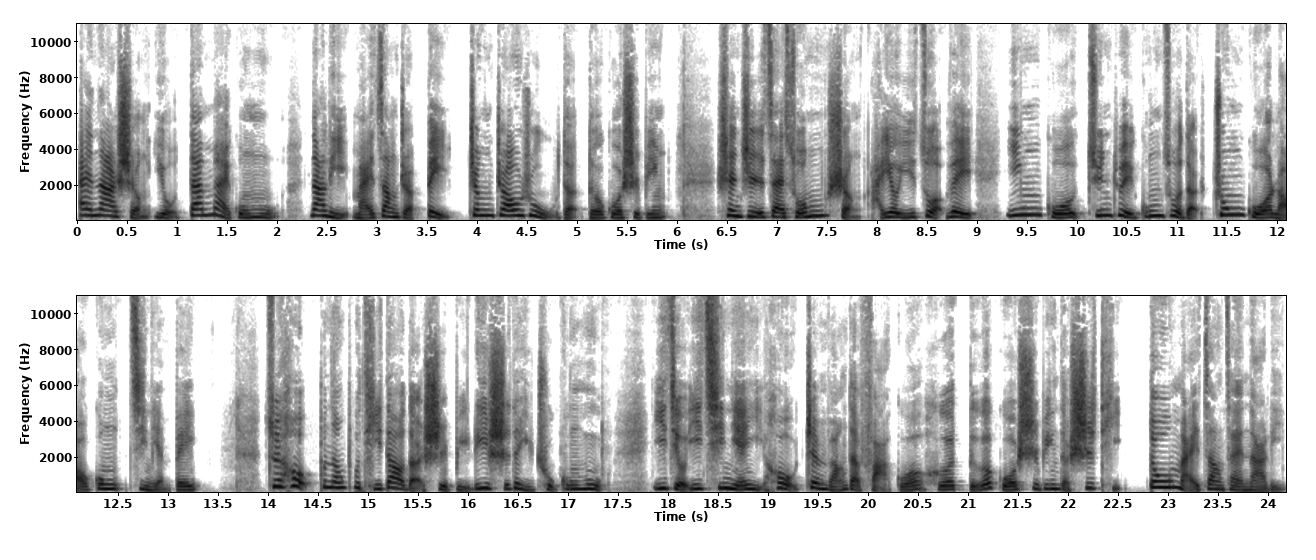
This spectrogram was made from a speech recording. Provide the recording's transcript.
艾纳省有丹麦公墓，那里埋葬着被征召入伍的德国士兵。甚至在索姆省还有一座为英国军队工作的中国劳工纪念碑。最后不能不提到的是比利时的一处公墓，一九一七年以后阵亡的法国和德国士兵的尸体都埋葬在那里。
